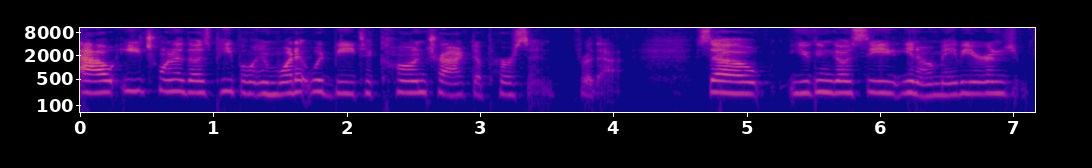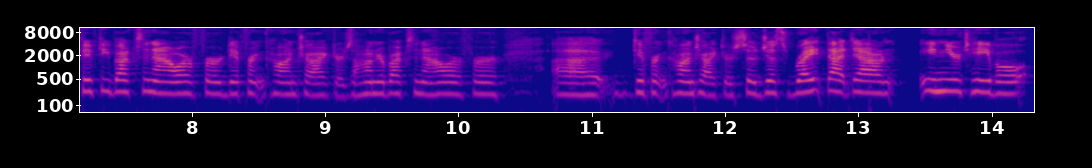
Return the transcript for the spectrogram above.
out each one of those people and what it would be to contract a person for that. So you can go see, you know, maybe you're going to 50 bucks an hour for different contractors, 100 bucks an hour for uh, different contractors. So just write that down in your table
